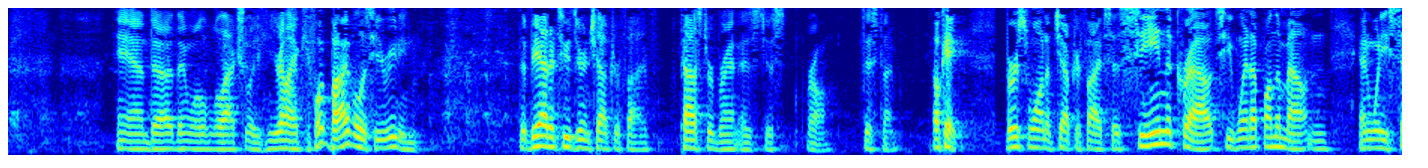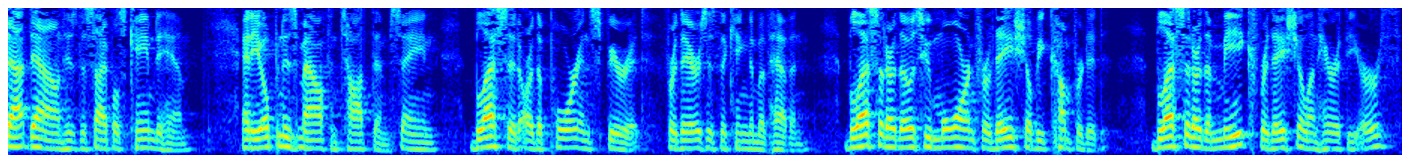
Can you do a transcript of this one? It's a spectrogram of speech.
and uh, then we'll, we'll actually, you're like, what Bible is he reading? The Beatitudes are in chapter 5. Pastor Brent is just wrong this time. Okay, verse 1 of chapter 5 says, Seeing the crowds, he went up on the mountain, and when he sat down, his disciples came to him. And he opened his mouth and taught them, saying, Blessed are the poor in spirit, for theirs is the kingdom of heaven. Blessed are those who mourn, for they shall be comforted. Blessed are the meek, for they shall inherit the earth.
